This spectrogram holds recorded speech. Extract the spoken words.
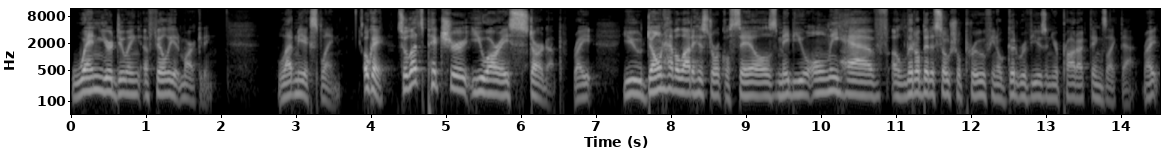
when you're doing affiliate marketing. Let me explain. Okay, so let's picture you are a startup, right? You don't have a lot of historical sales. Maybe you only have a little bit of social proof, you know, good reviews on your product, things like that, right?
